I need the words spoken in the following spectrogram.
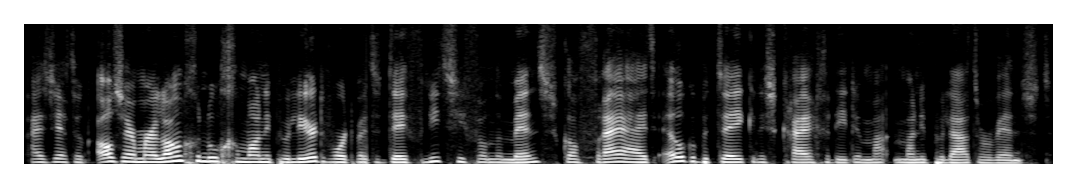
Hij zegt ook, als er maar lang genoeg gemanipuleerd wordt met de definitie van de mens, kan vrijheid elke betekenis krijgen die de manipulator wenst.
